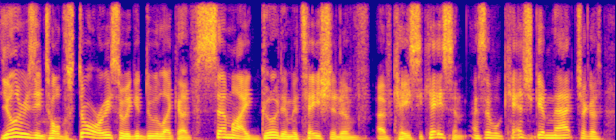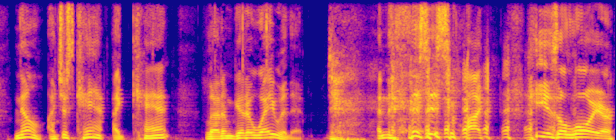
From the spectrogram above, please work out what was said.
The only reason he told the story so he could do like a semi good imitation of, of Casey Kasem. I said, well, can't you give him that? Chuck goes, no, I just can't. I can't let him get away with it. And this is why he is a lawyer.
